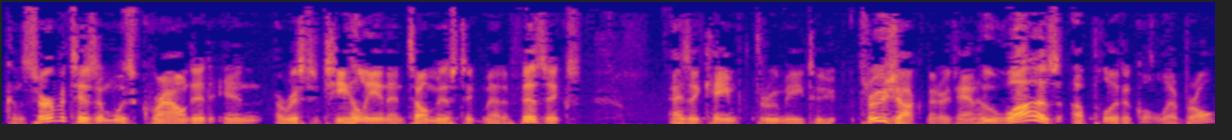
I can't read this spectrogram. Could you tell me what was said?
conservatism was grounded in Aristotelian and Thomistic metaphysics, as it came through me to through Jacques Maritain, who was a political liberal,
